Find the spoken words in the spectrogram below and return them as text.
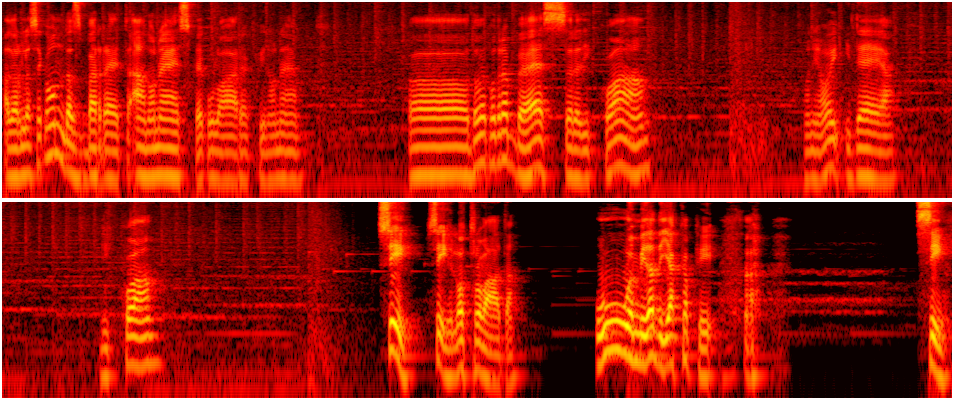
Allora, la seconda sbarretta. Ah, non è speculare qui, non è... Uh, dove potrebbe essere? Di qua? Non ne ho idea. Di qua? Sì, sì, l'ho trovata. Uh, e mi dà degli HP. sì.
